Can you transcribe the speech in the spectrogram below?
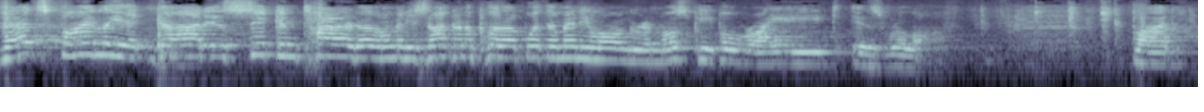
That's finally it. God is sick and tired of them, and He's not going to put up with them any longer. And most people write Israel off. But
